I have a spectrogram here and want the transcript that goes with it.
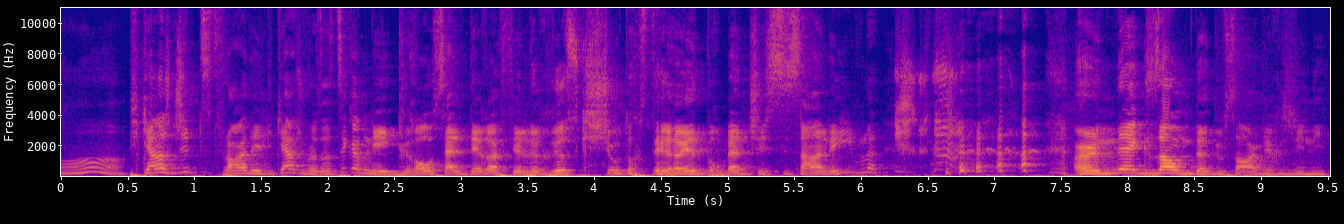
Oh. Puis quand je dis petite fleur délicate, je veux dire, tu sais, comme les grosses haltérophiles russes qui shootent aux stéroïdes pour bencher 600 livres. là. Un exemple de douceur, Virginie.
